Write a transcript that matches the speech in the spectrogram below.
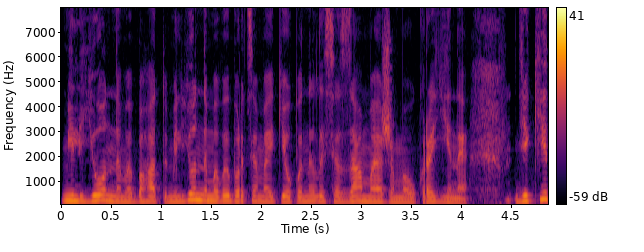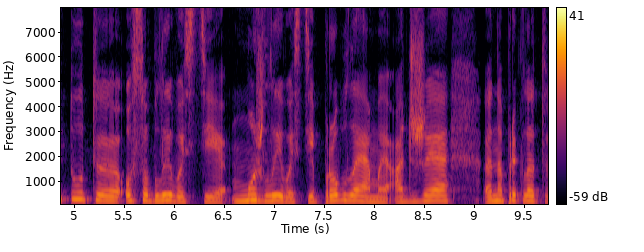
мільйонними, багатомільйонними виборцями, які опинилися за межами України. Які тут е, особливості, можливості, проблеми? Адже, е, наприклад,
